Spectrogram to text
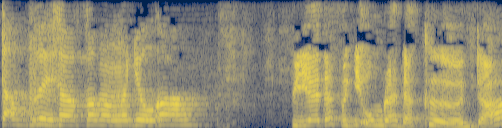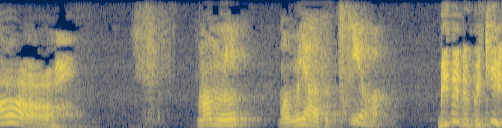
Tak boleh sama kawan dengan dia orang. Pia dah pergi umrah dah ke? Dah. Mami, Mami dah pergi tak? Bila dia pergi?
